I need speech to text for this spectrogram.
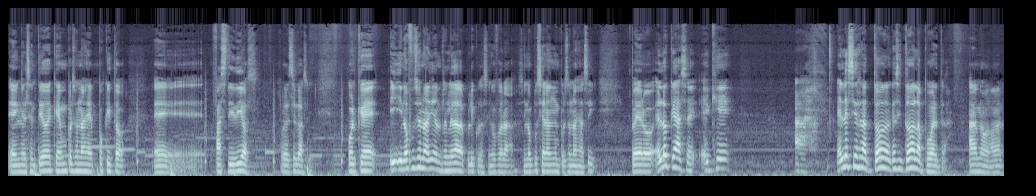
en el sentido de que es un personaje poquito eh, fastidioso, por decirlo así. Porque, y, no funcionaría en realidad la película si no fuera, si no pusieran un personaje así. Pero él lo que hace es que... Ah, él le cierra todo, casi toda la puerta. Ah, no, a ver.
